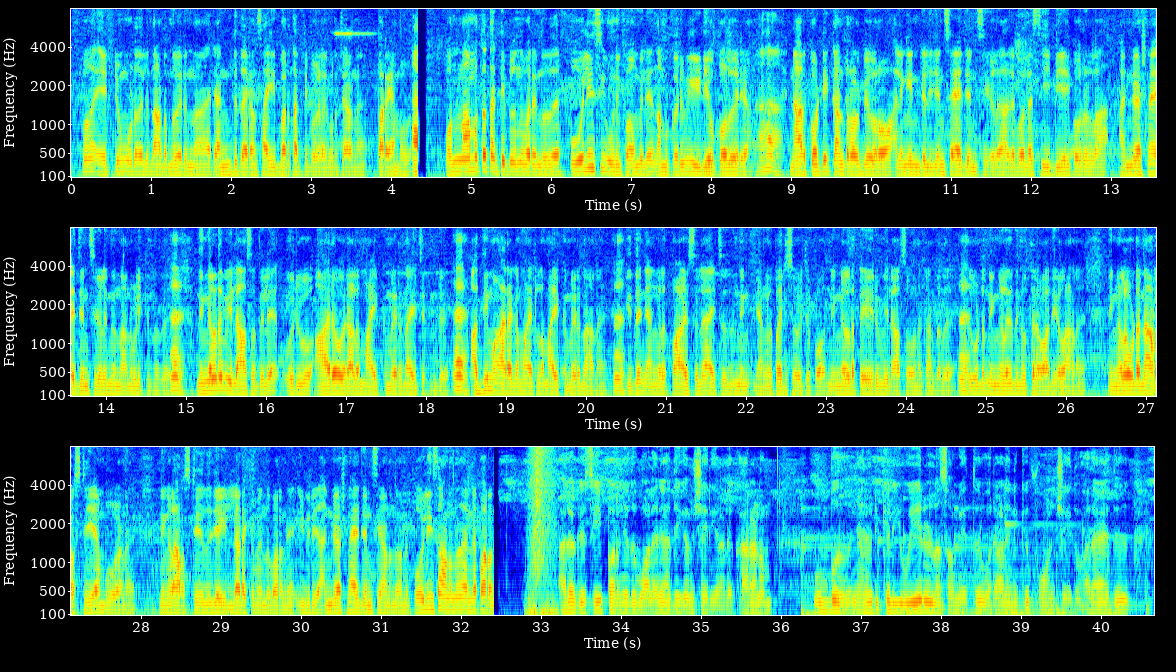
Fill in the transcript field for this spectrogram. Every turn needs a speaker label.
Speaker 1: ഇപ്പോൾ ഏറ്റവും കൂടുതൽ നടന്നു വരുന്ന രണ്ട് തരം സൈബർ തട്ടിപ്പുകളെ കുറിച്ചാണ് പറയാൻ പോകുന്നത്. ഒന്നാമത്തെ തട്ടിപ്പ് എന്ന് പറയുന്നത് പോലീസ് യൂണിഫോമിൽ നമുക്കൊരു വീഡിയോ കോൾ വരികയാണ്. നാർക്കോട്ടിക് കൺട്രോൾ ബ്യൂറോ അല്ലെങ്കിൽ ഇന്റലിജൻസ് ഏജൻസികൾ അതേപോലെ സി ബി ഐ പോലുള്ള അന്വേഷണ ഏജൻസികളിൽ നിന്നാണ് വിളിക്കുന്നത്. നിങ്ങളുടെ വിലാസത്തിൽ ഒരു ആരോ ഒരാൾ മയക്കുമരുന്ന് അയച്ചിട്ടുണ്ട്. അതിമാരകമായിട്ടുള്ള മയക്കുമരുന്നാണ്. ഇത് ഞങ്ങൾ പാഴ്സൽ അയച്ചത് ഞങ്ങൾ പരിശോധിച്ചപ്പോൾ നിങ്ങളുടെ പേരും വിലാസവുമാണ് കണ്ടത്. അതുകൊണ്ട് നിങ്ങൾ ഇതിന് ഉത്തരവാദികളാണ്. നിങ്ങളെ ഉടനെ അറസ്റ്റ് ചെയ്യാൻ പോവുകയാണ് നിങ്ങൾ അറസ്റ്റ് ചെയ്ത് ജയിലിൽ അടയ്ക്കുമെന്ന് പറഞ്ഞ് ഇവർ അന്വേഷണ ഏജൻസി ആണെന്ന് പറഞ്ഞു പോലീസാണെന്ന് തന്നെ പറഞ്ഞു.
Speaker 2: ഹലോ ഗസ് ഈ പറഞ്ഞത് വളരെയധികം ശരിയാണ്. കാരണം മുമ്പ് ഞാൻ ഒരിക്കൽ യു എയിലുള്ള സമയത്ത് ഒരാൾ എനിക്ക് ഫോൺ ചെയ്തു. അതായത്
